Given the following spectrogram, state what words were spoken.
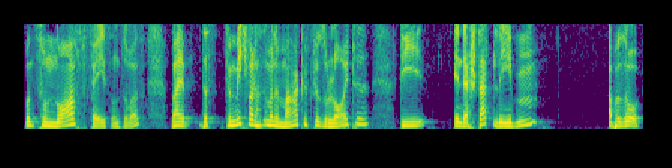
und zu North Face und sowas, weil das für mich war das immer eine Marke für so Leute, die in der Stadt leben, aber so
